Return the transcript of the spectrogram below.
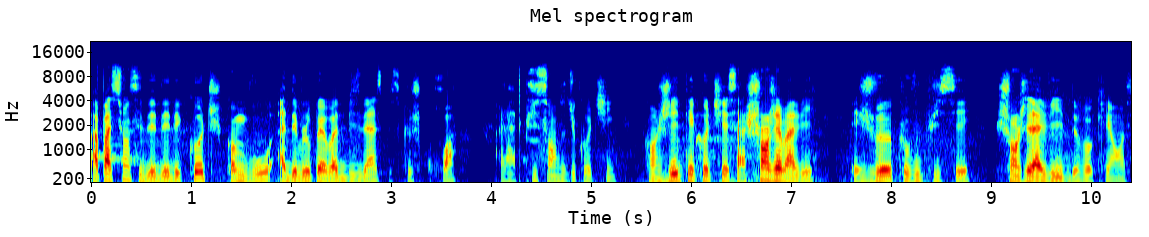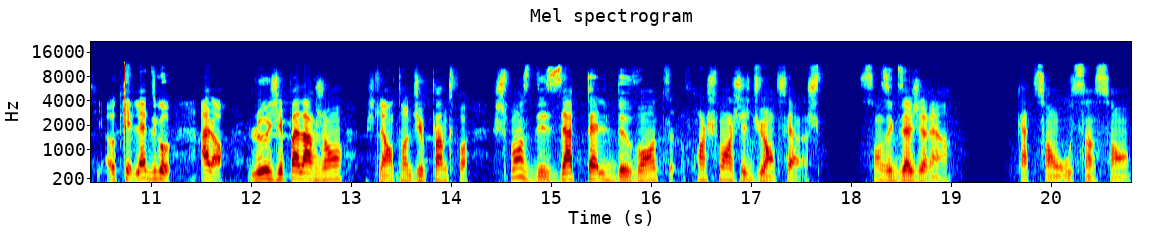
Ma passion, c'est d'aider des coachs comme vous à développer votre business parce que je crois à la puissance du coaching. Quand j'ai été coaché, ça a changé ma vie et je veux que vous puissiez changer la vie de vos clients aussi. Ok, let's go. Alors, le « j'ai pas l'argent », je l'ai entendu plein de fois. Je pense des appels de vente, franchement, j'ai dû en faire, sans exagérer, 400 hein, ou 500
